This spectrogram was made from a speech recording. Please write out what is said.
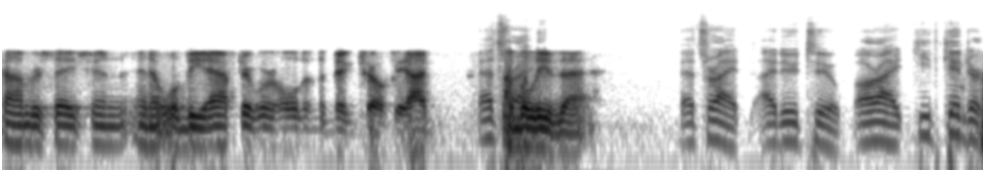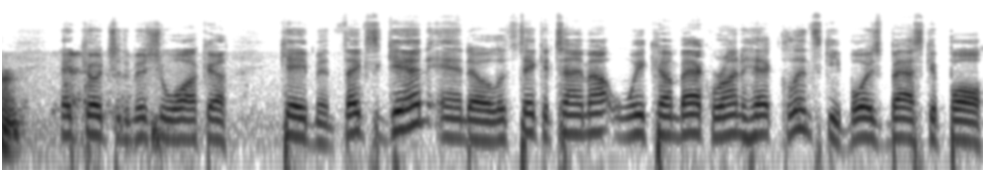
conversation, and it will be after we're holding the big trophy. I, That's I right. believe that. That's right. I do too. All right. Keith Kinder, head coach of the Mishawaka Cavemen. Thanks again. And uh, let's take a timeout. When we come back, Ron Heklinski, boys basketball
